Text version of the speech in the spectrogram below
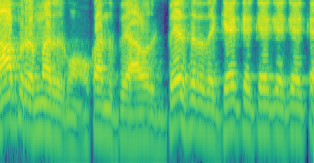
சாப்பிடுற மாதிரி இருக்கும். உட்காந்து அவருக்கு பேசுறத கேட்க கேட்க கேட்க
